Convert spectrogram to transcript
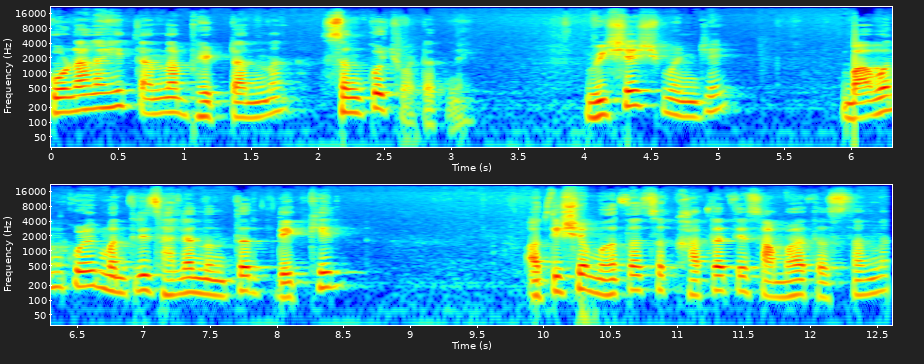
कोणालाही त्यांना भेटताना संकोच वाटत नाही. विशेष म्हणजे बावनकुळे मंत्री झाल्यानंतर देखील अतिशय महत्त्वाचं खातं ते सांभाळत असताना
